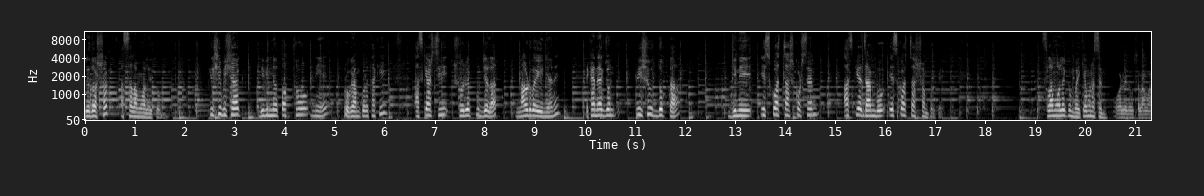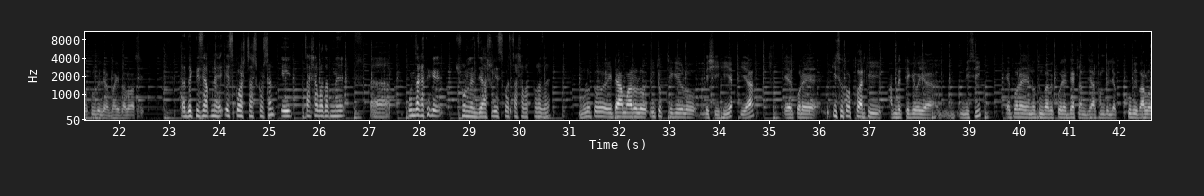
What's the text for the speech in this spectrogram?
প্রিয় দর্শক আসসালামু আলাইকুম। কৃষি বিষয়ক বিভিন্ন তথ্য নিয়ে প্রোগ্রাম করে থাকি। আজকে আসছি শরীয়তপুর জেলার নাউডবা ইউনিয়নে। এখানে একজন কৃষি উদ্যোক্তা যিনি স্কোয়াশ চাষ করছেন। আজকে জানব স্কোয়াশ চাষ সম্পর্কে। আসসালামু আলাইকুম ভাই কেমন আছেন? ওয়ালাইকুম সালাম আলহামদুলিল্লাহ ভাই ভালো আছি। তা দেখতেছি আপনি স্কোয়াশ চাষ করছেন। এই চাষাবাদ আপনি আহ, কোন জায়গা থেকে শুনলেন যে আসলে স্কোয়াশ চাষাবাদ করা যায়? মূলত এটা আমার হলো ইউটিউব থেকে হলো বেশি হিয়া ইয়া এরপরে কিছু তথ্য আর কি আমাদের থেকে ওই নিছি। এরপরে নতুনভাবে করে দেখলাম যে আলহামদুলিল্লাহ খুবই ভালো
